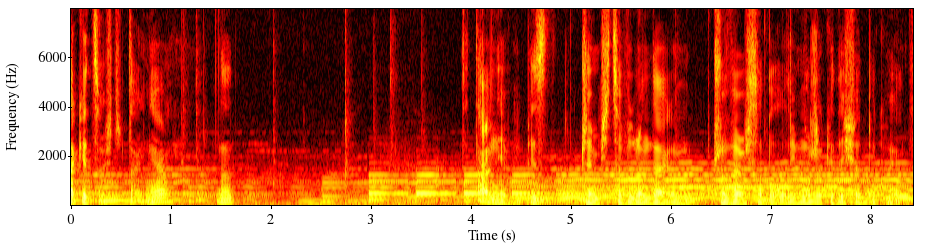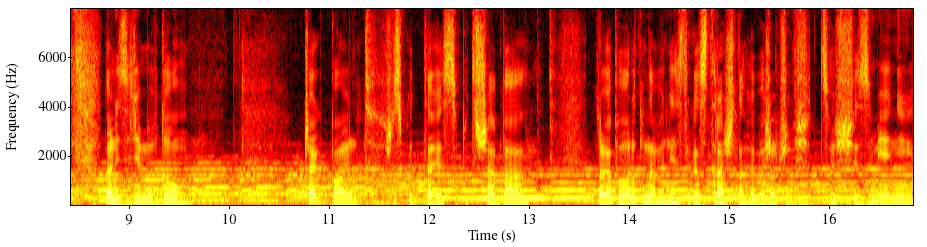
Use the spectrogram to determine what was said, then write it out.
Takie coś tutaj, nie? No. Totalnie jest czymś, co wygląda jak traversable i może kiedyś się odblokuje. No nic, idziemy w dół. Checkpoint, wszystko tutaj jest co potrzeba. Droga powrotna nawet nie jest taka straszna, chyba że oczywiście coś się zmieni.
